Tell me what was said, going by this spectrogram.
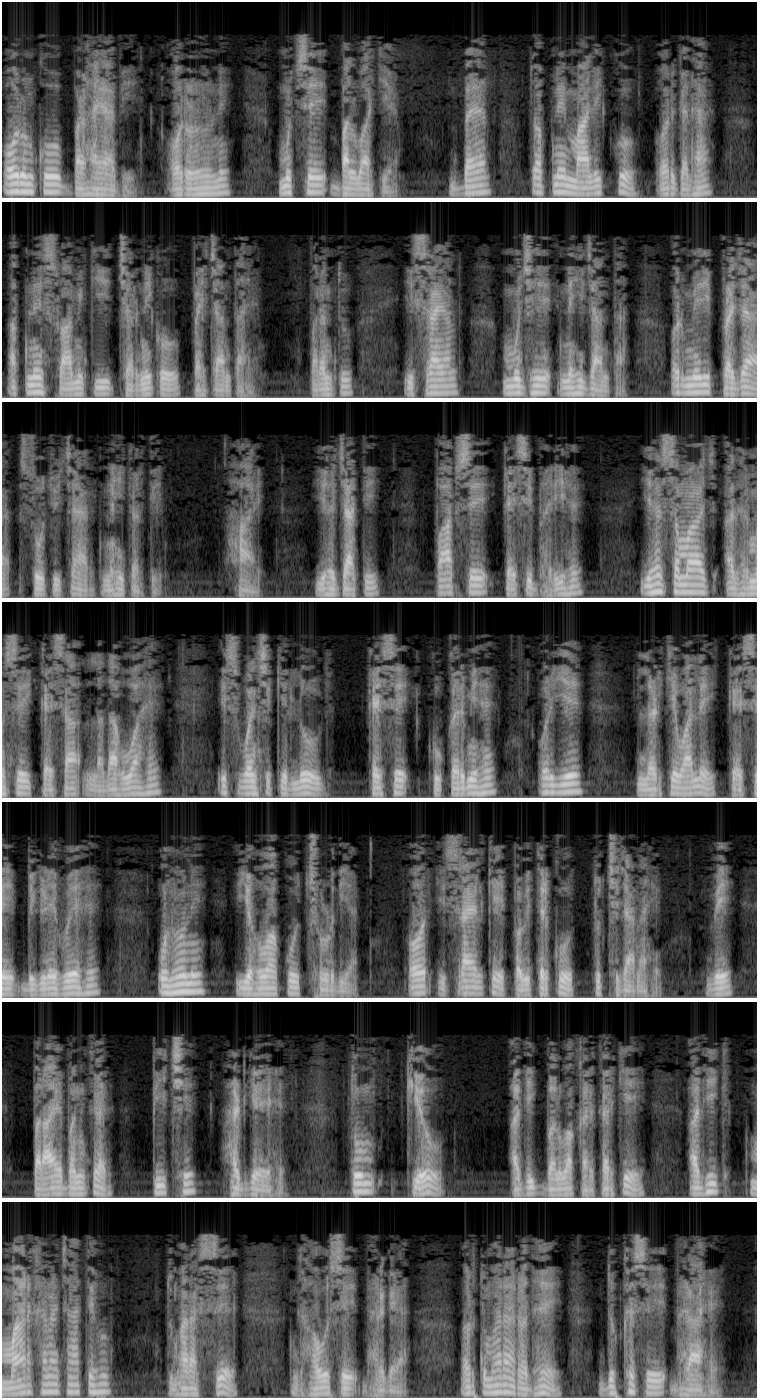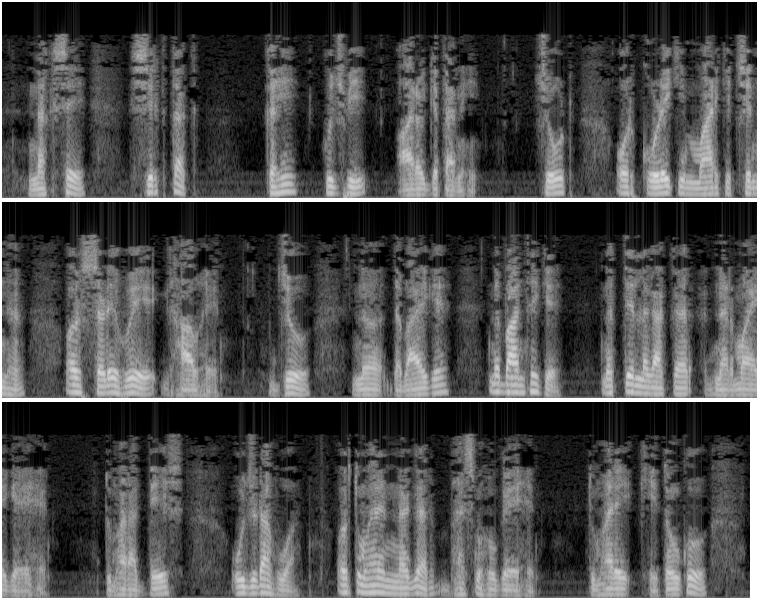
और उनको बढ़ाया भी और उन्होंने मुझसे बलवा किया। बैल तो अपने मालिक को और गधा अपने स्वामी की चरनी को पहचानता है, परंतु इसराइल मुझे नहीं जानता और मेरी प्रजा सोच विचार नहीं करती। हाय, यह जाति पाप से कैसी भरी है? यह समाज अधर्म से कैसा लदा हुआ है? इस वंश के लोग कैसे कुकर्मी है और ये लड़के वाले कैसे बिगड़े हुए हैं, उन्होंने यहोवा को छोड़ दिया और इसराइल के पवित्र को तुच्छ जाना है। वे पराय बनकर पीछे हट गए हैं। तुम क्यों अधिक बलवा कर करके अधिक मार खाना चाहते हो? तुम्हारा सिर घावों से भर गया और तुम्हारा हृदय दुख से भरा है। नख से शिरक तक कहीं कुछ भी आरोग्यता नहीं। चोट और कोड़े की मार के चिन्ह और सड़े हुए घाव है, जो न दबाए गए, न बांधे गए, न तेल लगाकर नरमाए गए हैं। तुम्हारा देश उजड़ा हुआ और तुम्हारे नगर भस्म हो गए हैं। तुम्हारे खेतों को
